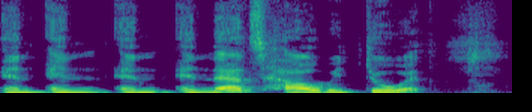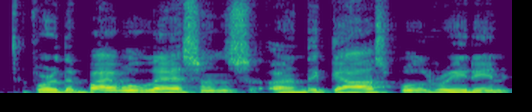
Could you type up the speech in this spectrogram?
and and and and that's how we do it. For the Bible lessons and the gospel reading,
